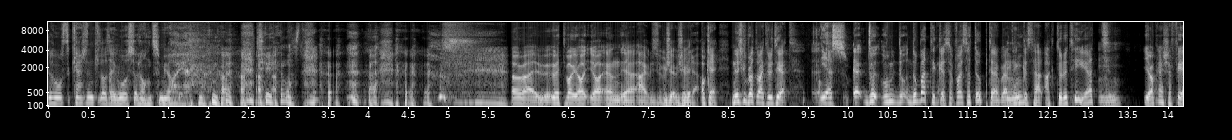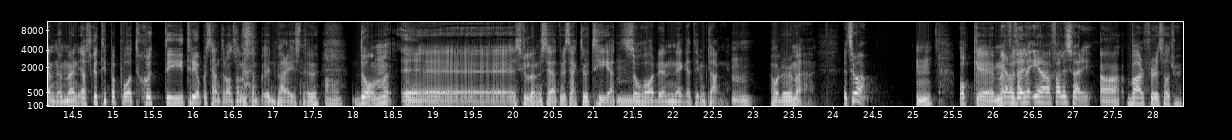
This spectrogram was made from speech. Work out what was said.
du måste kanske inte låta det gå så långt som jag gör. Måste- all right. Vet du vad, jag, jag, en, ja, nej, vi kör, vi kör vidare. Okej, nu ska vi prata om auktoritet. yes. Eh, Då, då, då bara tänker jag, så får jag sätta upp det här? Jag tänker så här, auktoritet, jag kanske har fel nu, men jag skulle tippa på att 73% av de som lyssnar på det här just nu, de eh, skulle nog säga att när vi säger auktoritet så har det en negativ klang. Håller du med? Det tror jag. Mm. Och, eh, I men alla, för fall, dig, I alla fall i Sverige. ja, varför är det så tror du?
